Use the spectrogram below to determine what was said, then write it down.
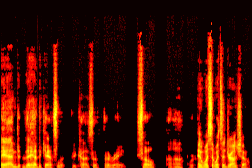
and they had to cancel it because of the rain. So, uh, and what's a, what's a drone show?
